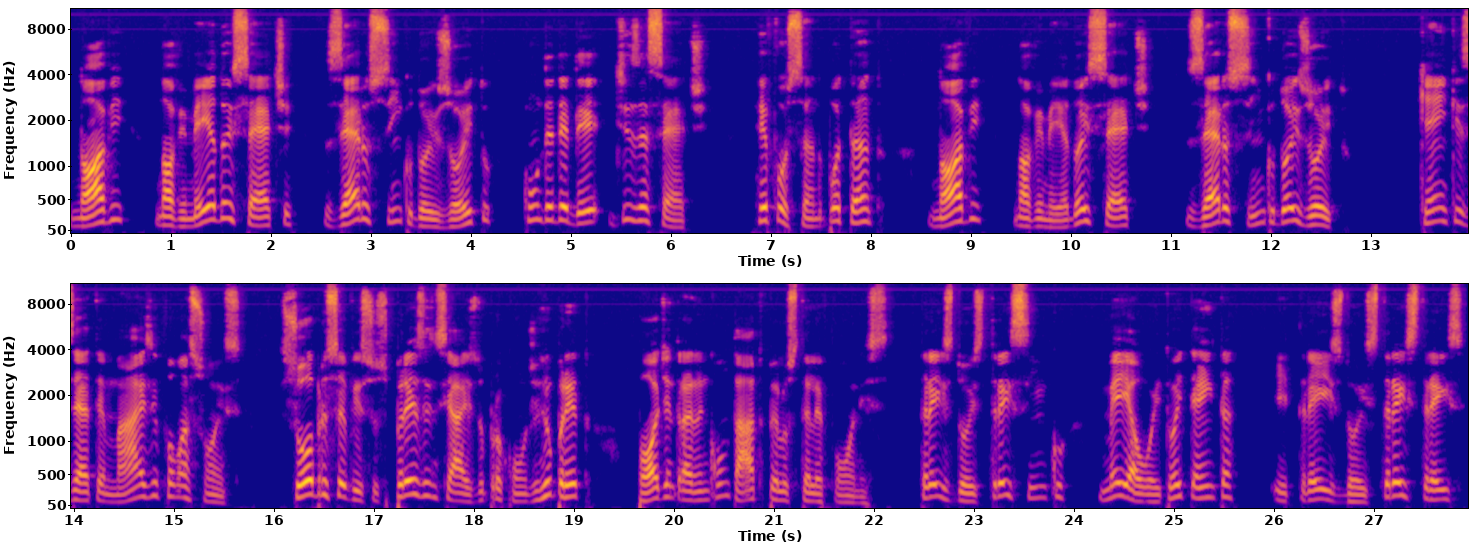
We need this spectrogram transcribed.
99627 0528 com DDD 17, reforçando, portanto, 99627 0528. Quem quiser ter mais informações sobre os serviços presenciais do Procon de Rio Preto, pode entrar em contato pelos telefones 3235 6880 e 3233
